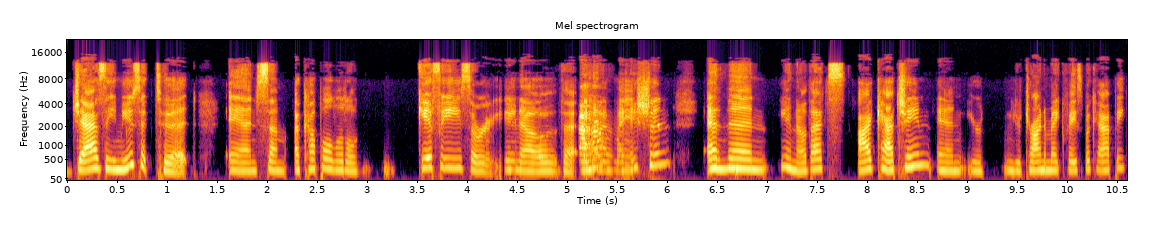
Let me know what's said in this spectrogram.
jazzy music to it and some a couple little giffies or you know the Uh-huh. animation and then you know that's eye catching and you're you're trying to make facebook happy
